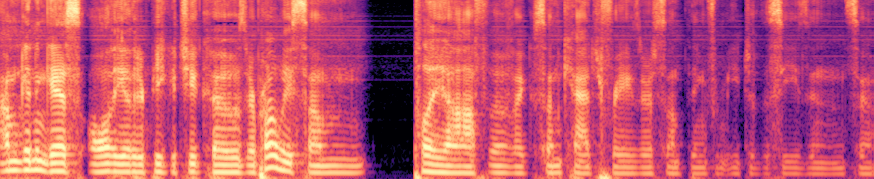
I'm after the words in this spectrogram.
I'm gonna guess all the other Pikachu codes are probably some play off of like some catchphrase or something from each of the seasons. So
